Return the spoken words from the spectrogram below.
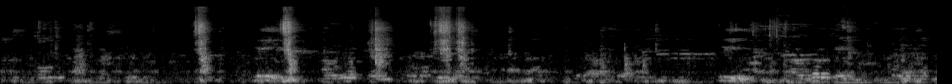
must all practice. We are working for the people. We are working for them,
